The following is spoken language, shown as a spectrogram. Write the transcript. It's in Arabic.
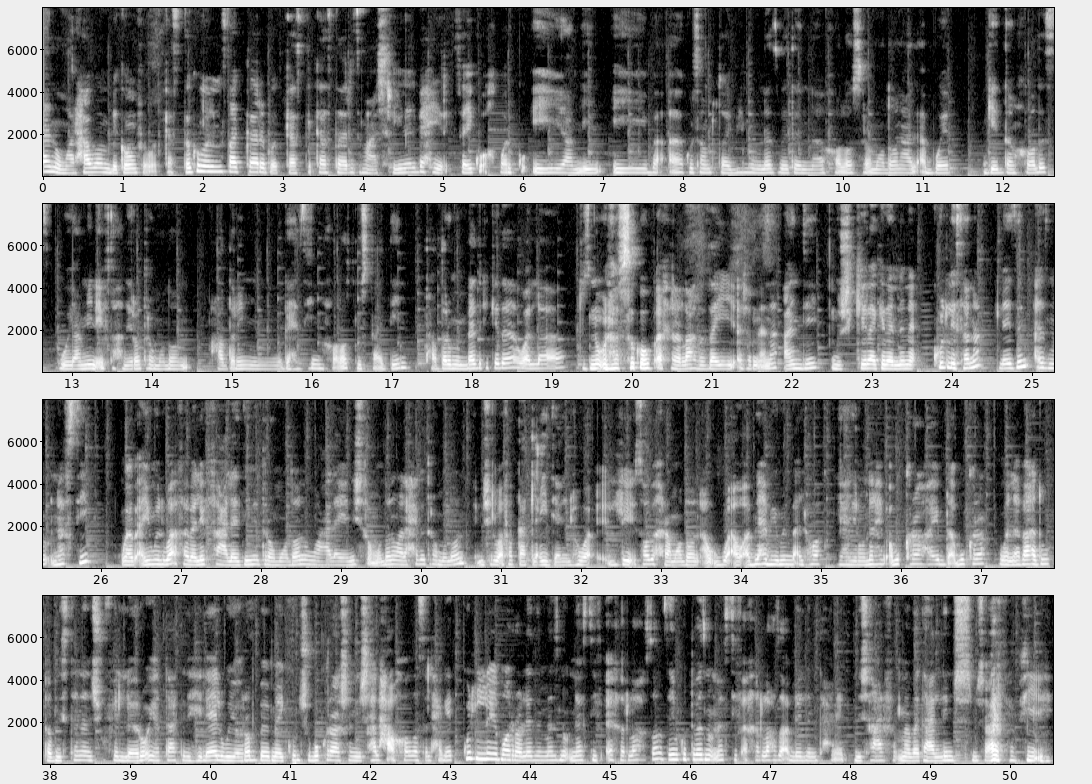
أهلا ومرحبا بكم في بودكاستكم المسكر بودكاست كاسترز مع شيرين البحيري. ازيكم؟ أخباركم إيه؟ عاملين إيه بقى؟ كل سنة وأنتم طيبين بمناسبة إن خلاص رمضان على الأبواب جدا خالص وعاملين إيه في تحضيرات رمضان؟ محضرين مجهزين خلاص؟ مستعدين؟ تحضروا من بدري كده ولا تزنقوا نفسكم في آخر لحظه زي عشان أنا عندي مشكلة كده إن أنا كل سنة لازم أزنق نفسي وأبقى يوم الوقفة بلف على زينة رمضان وعلى يميش رمضان وعلى حاجة رمضان مش الوقفة بتاعة العيد يعني اللي هو اللي صبح رمضان أو أو قبلها بيومين بقى اللي هو يعني رمضان هيبقى بكرة هيبدأ بكرة ولا بعده؟ طب نستنى نشوف الرؤية بتاعة الهلال ويا رب ما يكونش بكرة عشان مش هلحق أخلص الحاجات. كل مرة لازم أزنق نفسي في آخر لحظة زي ما كنت بزنق نفسي في آخر لحظة قبل الامتحانات. مش عارفة ما بتعلمش مش عارفة في إيه.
